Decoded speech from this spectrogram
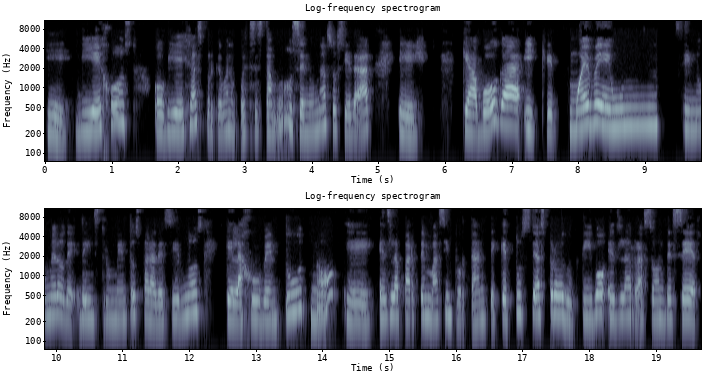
eh, viejos o viejas, porque bueno, pues estamos en una sociedad que aboga y que mueve un sinnúmero de, de instrumentos para decirnos que la juventud, ¿no? Eh, es la parte más importante, que tú seas productivo es la razón de ser,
